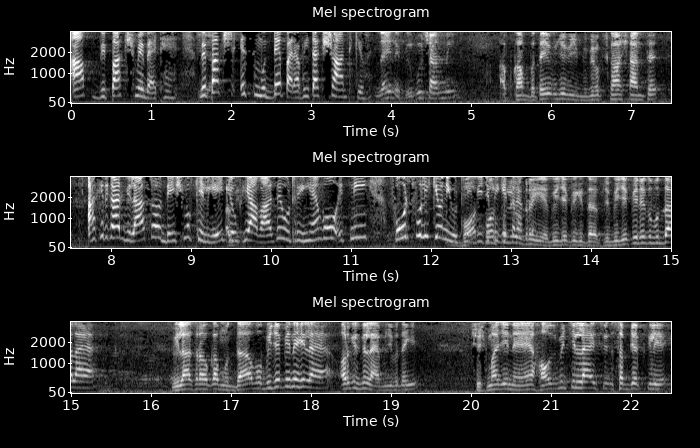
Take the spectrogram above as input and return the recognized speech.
आप विपक्ष में बैठे हैं। विपक्ष इस मुद्दे पर अभी तक शांत क्यों है? नहीं नहीं बिल्कुल शांत नहीं। अब कहा बताइए मुझे विपक्ष कहाँ शांत है? आखिरकार विलासराव देशमुख के लिए जो भी आवाज़ें उठ रही हैं वो इतनी फोर्सफुली क्यों नहीं उठ रही बीजेपी की तरफ़ उठ रही है बीजेपी की तरफ़ से। बीजेपी ने तो मुद्दा लाया। विलास राव का मुद्दा वो बीजेपी ने ही लाया। और किसने लाया मुझे बताइए। सुषमा जी ने हाउस में चिल्लाया इस सब्जेक्ट के लिए।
